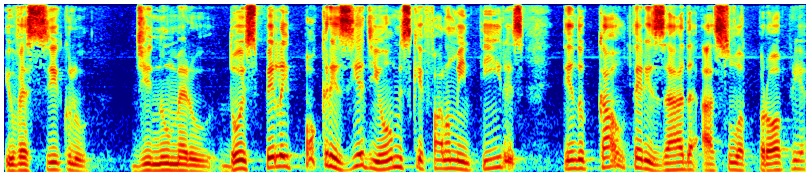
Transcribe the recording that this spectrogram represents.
e o versículo de número 2, pela hipocrisia de homens que falam mentiras, tendo cauterizada a sua própria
